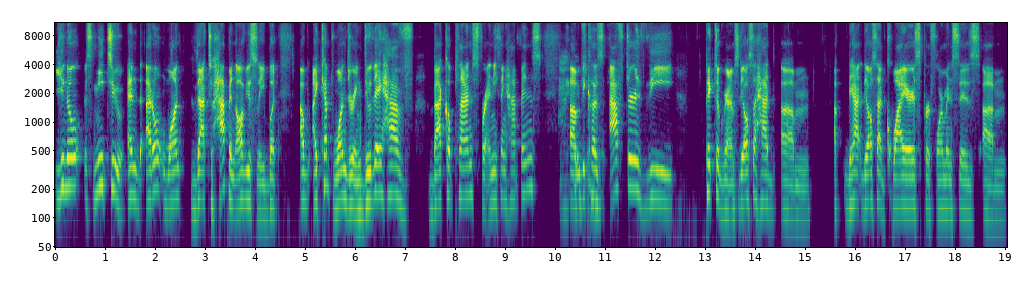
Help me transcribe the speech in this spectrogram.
you know, it's me too. And I don't want that to happen, obviously, but I, I kept wondering do they have backup plans for anything happens? Um, hope so. because after the pictograms, they also had um, a, they had they also had choirs, performances um,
